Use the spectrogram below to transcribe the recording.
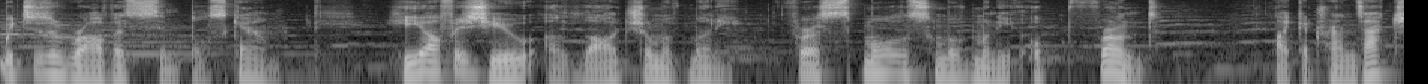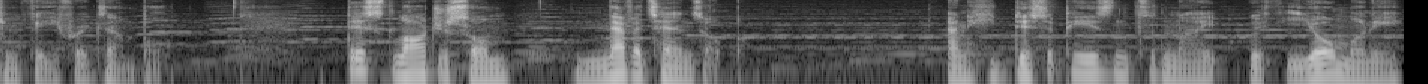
which is a rather simple scam. He offers you a large sum of money for a smaller sum of money up front like a transaction fee for example. This larger sum never turns up, and he disappears into the night with your money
